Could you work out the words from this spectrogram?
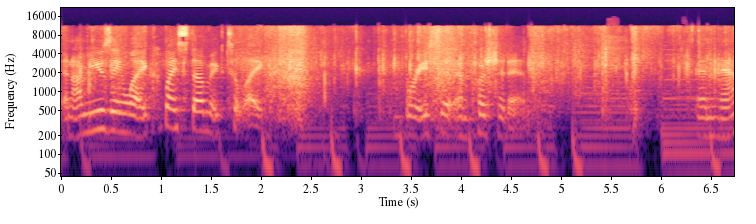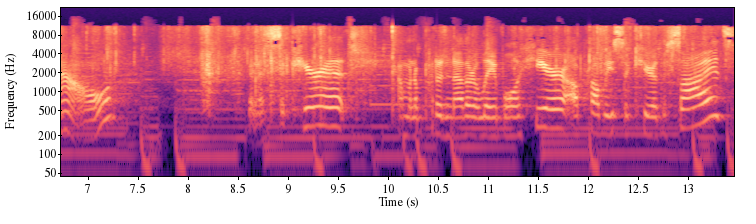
And I'm using like my stomach to like brace it and push it in. And now, I'm gonna secure it. I'm gonna put another label here. I'll probably secure the sides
